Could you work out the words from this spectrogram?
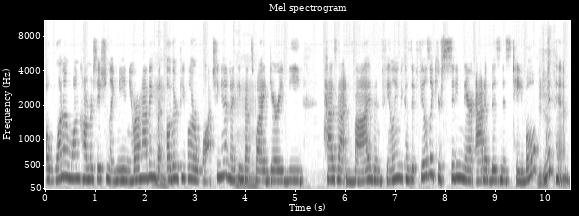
a one on one conversation like me and you are having, mm. but other people are watching it. And I think that's mm. why Gary Vee has that vibe and feeling because it feels like you're sitting there at a business table just, with him.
